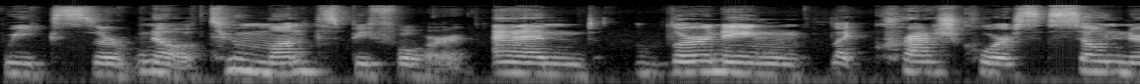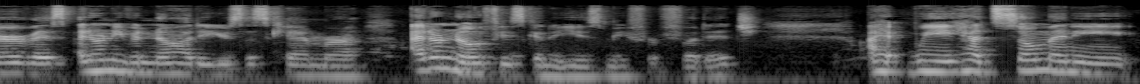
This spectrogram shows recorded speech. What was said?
weeks or no, two months before, and learning like crash course. So nervous. I don't even know how to use this camera. I don't know if he's going to use me for footage. I we had so many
